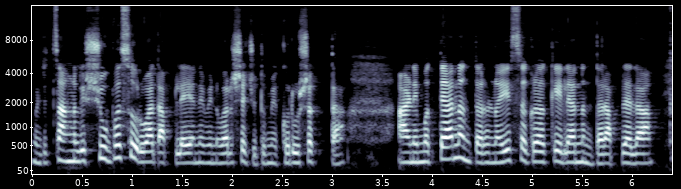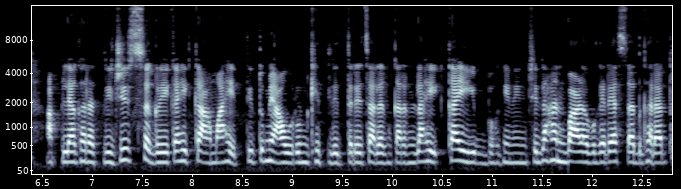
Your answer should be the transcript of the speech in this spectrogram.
म्हणजे चांगली शुभ सुरुवात आपल्या या नवीन वर्षाची तुम्ही करू शकता. आणि मग त्यानंतर न हे सगळं केल्यानंतर आपल्याला आपल्या घरातली जी सगळी काही कामं आहेत ती तुम्ही आवरून घेतलीत तरी चालेल. कारण लाही काही भगिनींची लहान बाळं वगैरे असतात घरात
